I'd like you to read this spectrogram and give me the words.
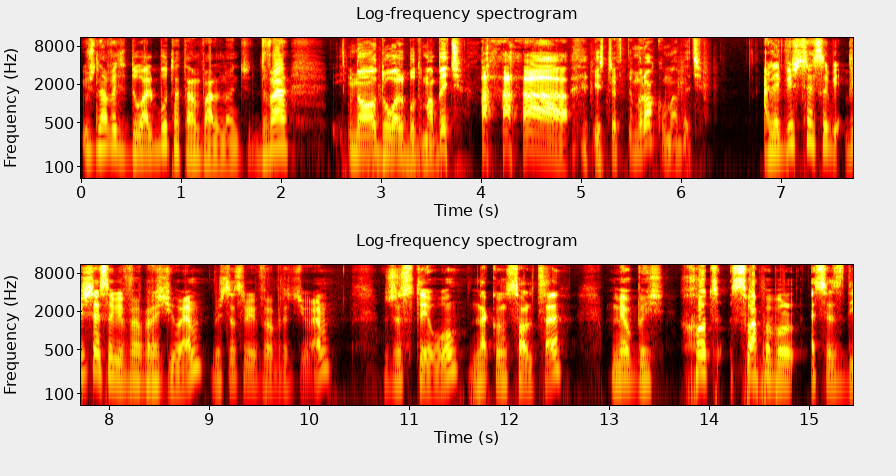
Już nawet dual boota tam walnąć. Dwa, No, dual boot ma być. Ha, ha, ha. Jeszcze w tym roku ma być. ale wiesz co ja sobie, wiesz co ja sobie wyobraziłem? Wiesz co sobie wyobraziłem? Że z tyłu, na konsolce, miałbyś hot swappable SSD.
